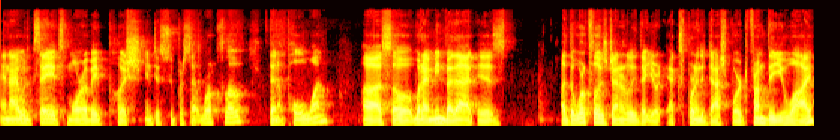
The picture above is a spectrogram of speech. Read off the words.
and I would say it's more of a push into superset workflow than a pull one. Uh, so what I mean by that is uh, the workflow is generally that you're exporting the dashboard from the UI,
